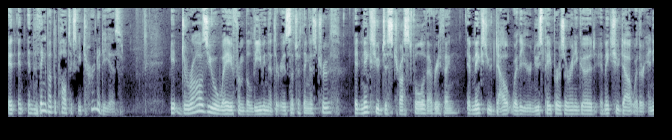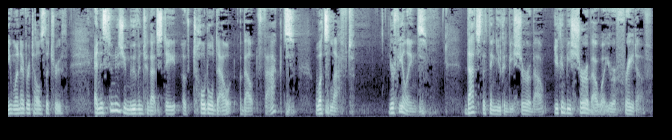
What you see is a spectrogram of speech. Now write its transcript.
and, and the thing about the politics of eternity is, it draws you away from believing that there is such a thing as truth. It makes you distrustful of everything. It makes you doubt whether your newspapers are any good. It makes you doubt whether anyone ever tells the truth. And as soon as you move into that state of total doubt about facts, what's left? Your feelings that's the thing you can be sure about. You can be sure about what you're afraid of.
